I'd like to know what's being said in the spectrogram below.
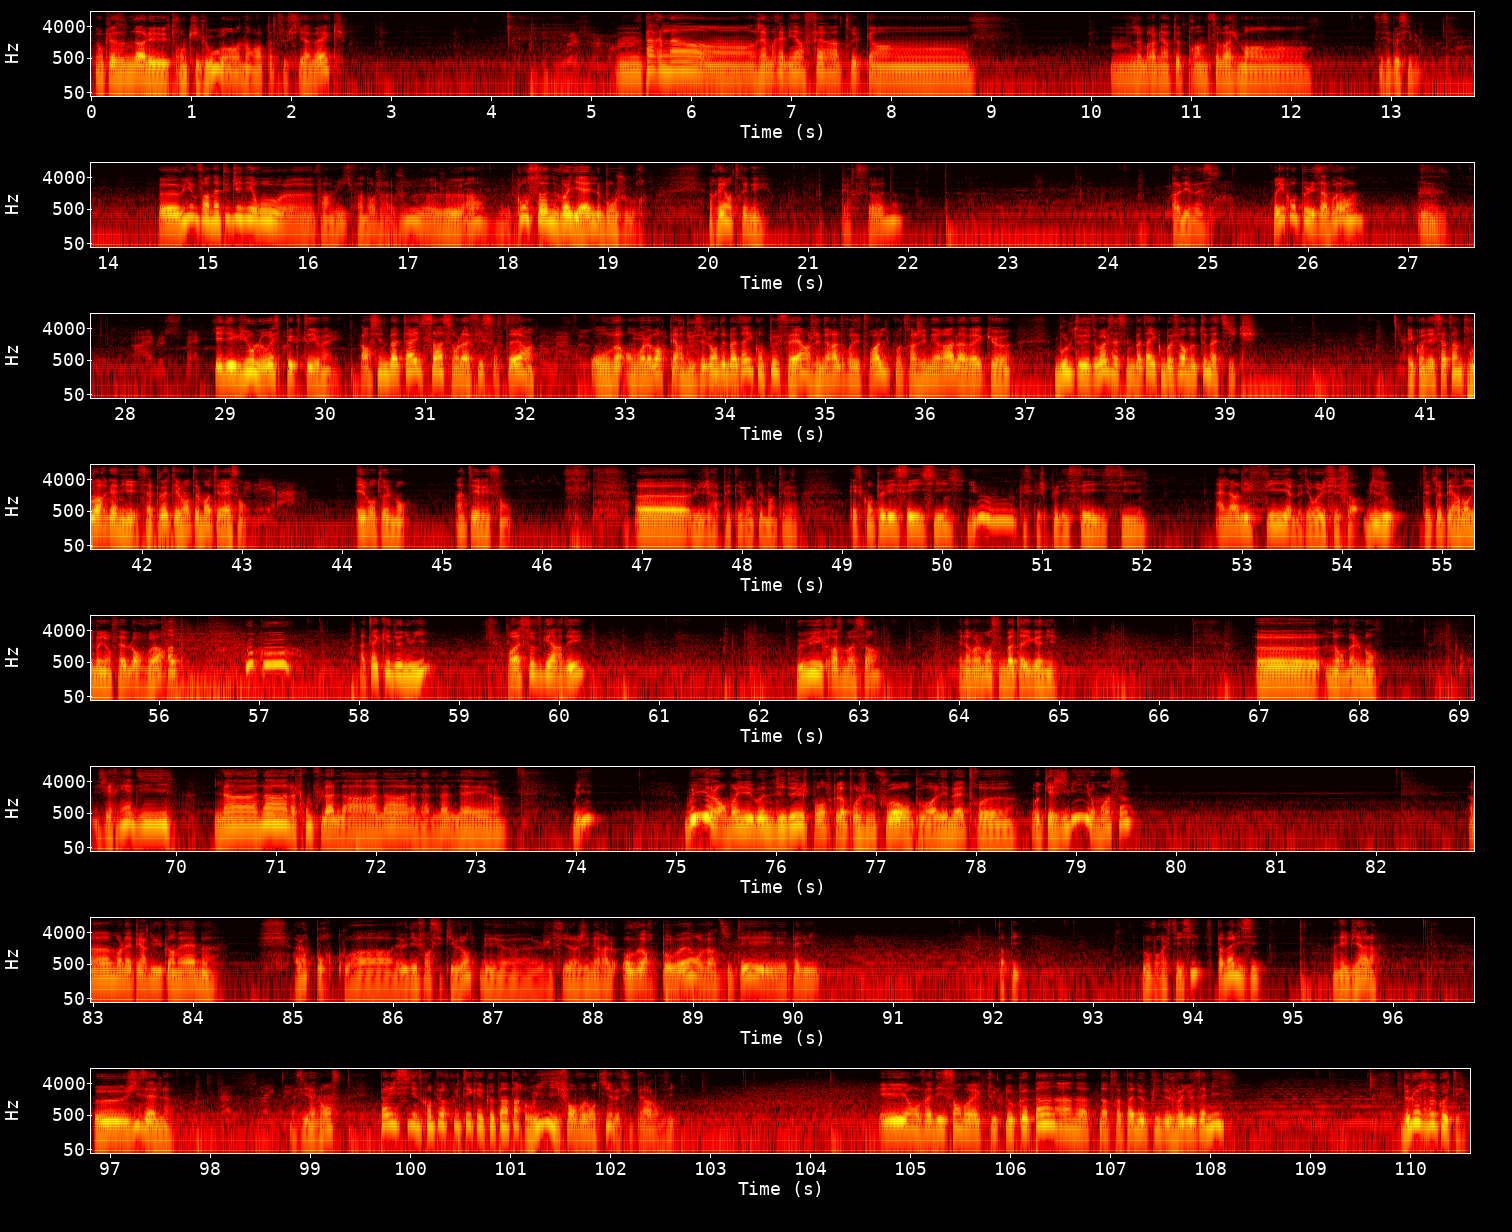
Donc la zone là, elle est tranquillou, hein, on n'aura pas de soucis avec. Hmm, par là, j'aimerais bien faire un truc en... Hmm, j'aimerais bien te prendre sauvagement. Si c'est possible. Euh, oui, enfin, on n'a plus de généraux. Euh, enfin, oui, enfin, non, je. hein. Consonne, voyelle, bonjour. Réentraîner. Personne. Allez, vas-y. Vous croyez qu'on peut les avoir hein Et Légion le respecter, ouais. Alors, c'est une bataille, ça, si on la fait sur Terre, on va, on va l'avoir perdu. C'est le genre de bataille qu'on peut faire. Général 3 étoiles contre un général avec euh, moult étoiles, ça c'est une bataille qu'on peut faire en automatique. Et qu'on est certain de pouvoir gagner. Ça peut être éventuellement intéressant. Éventuellement. Intéressant. euh, oui, je répète, éventuellement intéressant. Qu'est-ce qu'on peut laisser ici? Qu'est-ce que je peux laisser ici? Alors les filles, ah bah tiens, on va laisser ça. Bisous. Peut-être le perdant du maillon faible, au revoir. Hop Coucou Attaquer de nuit. On va sauvegarder. Oui, écrase-moi ça. Et normalement, c'est une bataille gagnée. Euh, normalement. J'ai rien dit. La la la trompe la la la la la la. Oui Oui, alors moi, il y a mes bonnes idées. Je pense que la prochaine fois, on pourra les mettre euh, au KGB, au moins ça. Ah, mais on l'a perdu quand même. Alors pourquoi? On avait des forces équivalentes, mais euh, je suis un général overpower, overcité, et pas lui. Tant pis. Bon, vous restez ici. C'est pas mal ici. On est bien là. Euh, Gisèle. Vas-y, avance. Par ici, est-ce qu'on peut recruter quelques pimpins? Oui, fort volontiers. Bah super, allons-y. Et on va descendre avec tous nos copains, hein, notre, panoplie de joyeux amis. De l'autre côté,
